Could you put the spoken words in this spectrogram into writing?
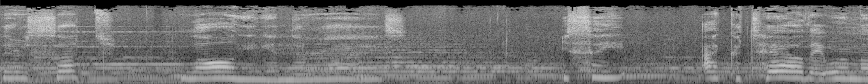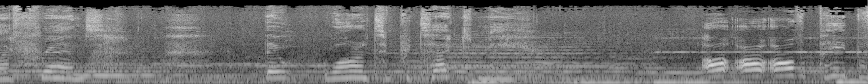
there's such longing in their eyes. You see, I could tell they were my friends. They wanted to protect me. All, all, all the people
